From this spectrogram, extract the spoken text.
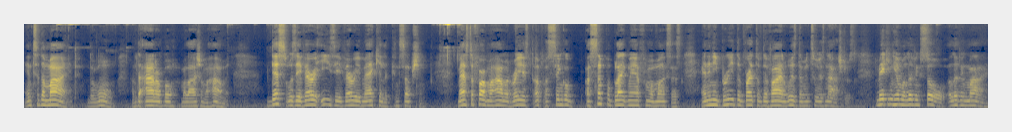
into the mind, the womb of the Honorable Elijah Muhammad. This was a very easy, very immaculate conception. Master Fard Muhammad raised up a single a simple black man from amongst us, and then he breathed the breath of divine wisdom into his nostrils, making him a living soul, a living mind.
